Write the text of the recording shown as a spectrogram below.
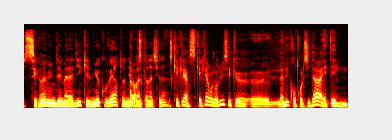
c'est quand même une des maladies qui est le mieux couverte au niveau Alors, international? Ce qui est clair, ce qui est clair aujourd'hui, c'est que euh, la lutte contre le sida a été une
